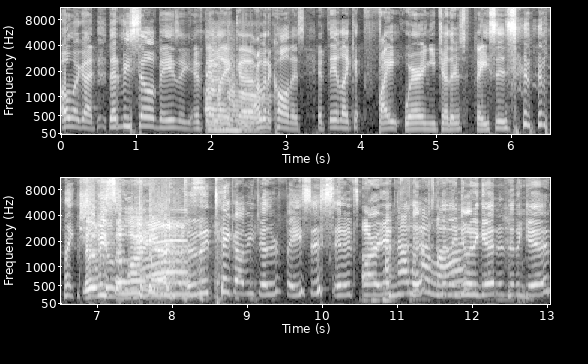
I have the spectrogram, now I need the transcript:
Oh my god, that'd be so amazing if they like. Uh, I'm gonna call this if they like fight wearing each other's faces and then like That'd be so Arya, weird. Yes. and then they take off each other's faces and it's Arya I'm not flips gonna and then they do it again and then again.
